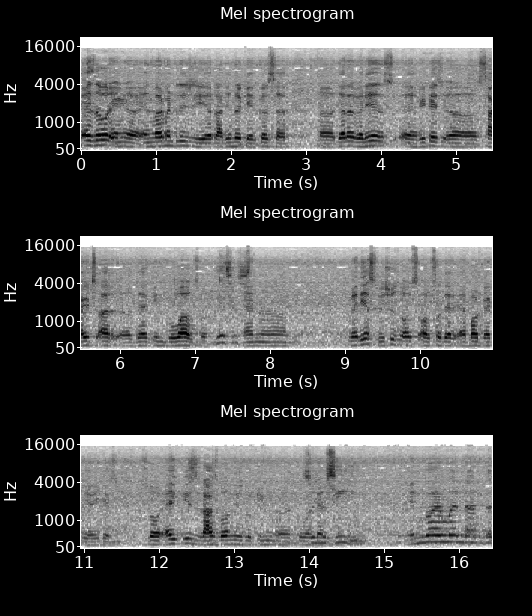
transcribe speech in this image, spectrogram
as our uh, environmentalist here, Rajendra Kerkar sir, uh, there are various uh, heritage uh, sites are uh, there in Goa also. Yes, yes. And uh, various issues also, also there about that heritage. So is Rajbhavan is looking towards So you see, environment and the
